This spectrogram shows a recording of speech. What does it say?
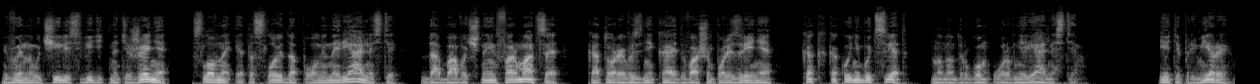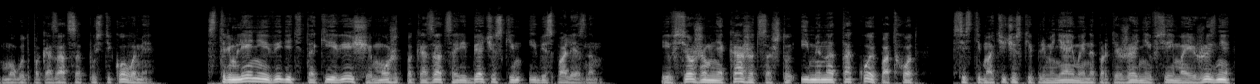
Вы научились видеть натяжение, словно это слой дополненной реальности, добавочная информация, которая возникает в вашем поле зрения, как какой-нибудь цвет, но на другом уровне реальности. Эти примеры могут показаться пустяковыми. Стремление видеть такие вещи может показаться ребяческим и бесполезным. И все же мне кажется, что именно такой подход, систематически применяемый на протяжении всей моей жизни,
